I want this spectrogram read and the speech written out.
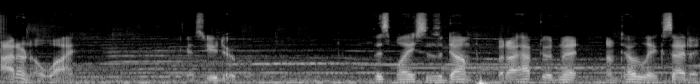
I don't know why. I guess you do. This place is a dump, but I have to admit, I'm totally excited.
